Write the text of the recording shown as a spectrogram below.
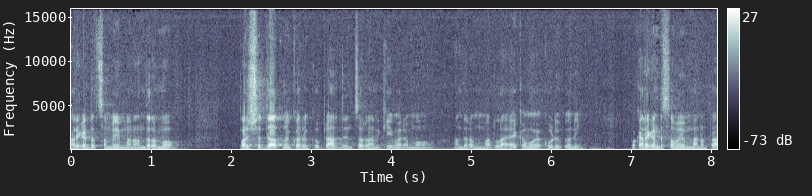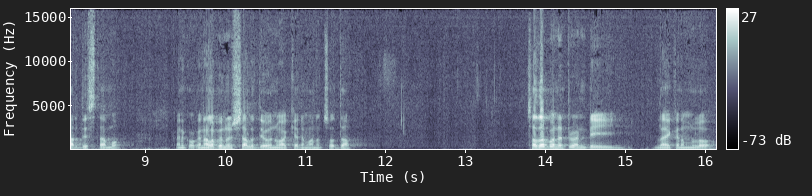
అరగంట సమయం మనందరము పరిశుద్ధాత్మ కొరకు ప్రార్థించడానికి మనము అందరం మరలా ఏకముగా కూడుకొని ఒక అరగంట సమయం మనం ప్రార్థిస్తాము. కనుక ఒక నలభై నిమిషాలు దేవుని వాక్యాన్ని మనం చూద్దాం. చదవనటువంటి లేఖనంలో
